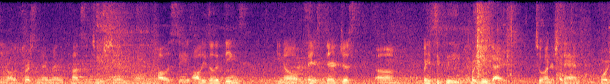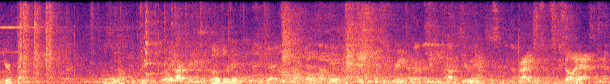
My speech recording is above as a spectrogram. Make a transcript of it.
you know, the First Amendment, Constitution, policy, all these other things, you know, they, they're just um, basically for you guys to understand where your boundaries. Those are written for. You guys. Okay? If you disagree, I recommend you talk to your. All right? So I asked you that.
